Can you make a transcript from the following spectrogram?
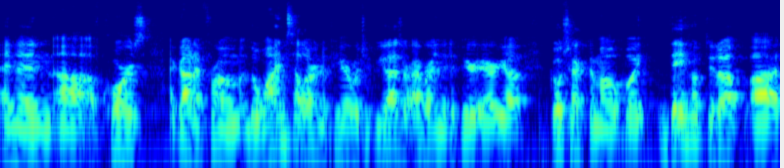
And then, uh, of course, I got it from the wine cellar in De Pere, which if you guys are ever in the De Pere area, go check them out. But they hooked it up. Uh,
